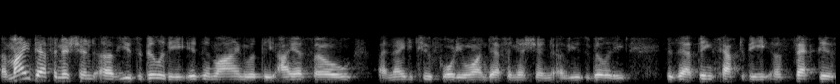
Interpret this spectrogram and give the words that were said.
Uh, my definition of usability is in line with the ISO uh, 9241 definition of usability, is that things have to be effective,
